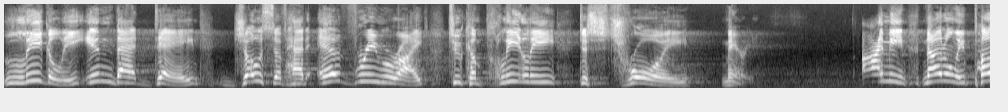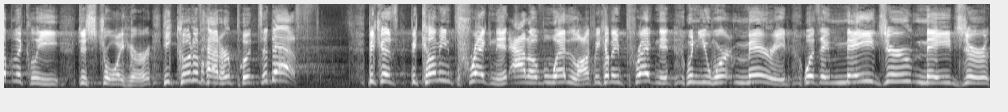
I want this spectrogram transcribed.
legally in that day, Joseph had every right to completely destroy Mary. I mean, not only publicly destroy her, he could have had her put to death. Because becoming pregnant out of wedlock, becoming pregnant when you weren't married, was a major, major,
